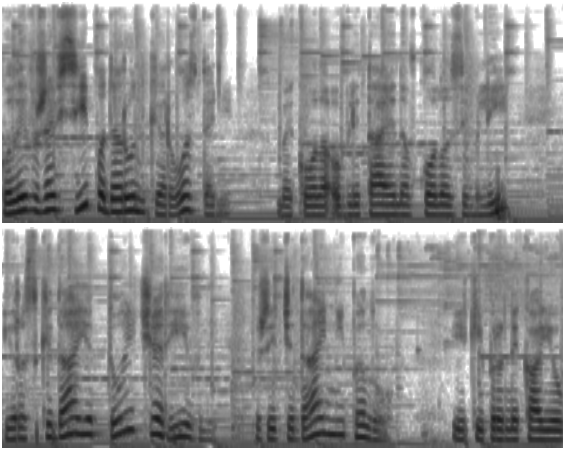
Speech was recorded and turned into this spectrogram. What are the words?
коли вже всі подарунки роздані, Микола облітає навколо землі і розкидає той чарівний, життєдайний пилок, який проникає у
